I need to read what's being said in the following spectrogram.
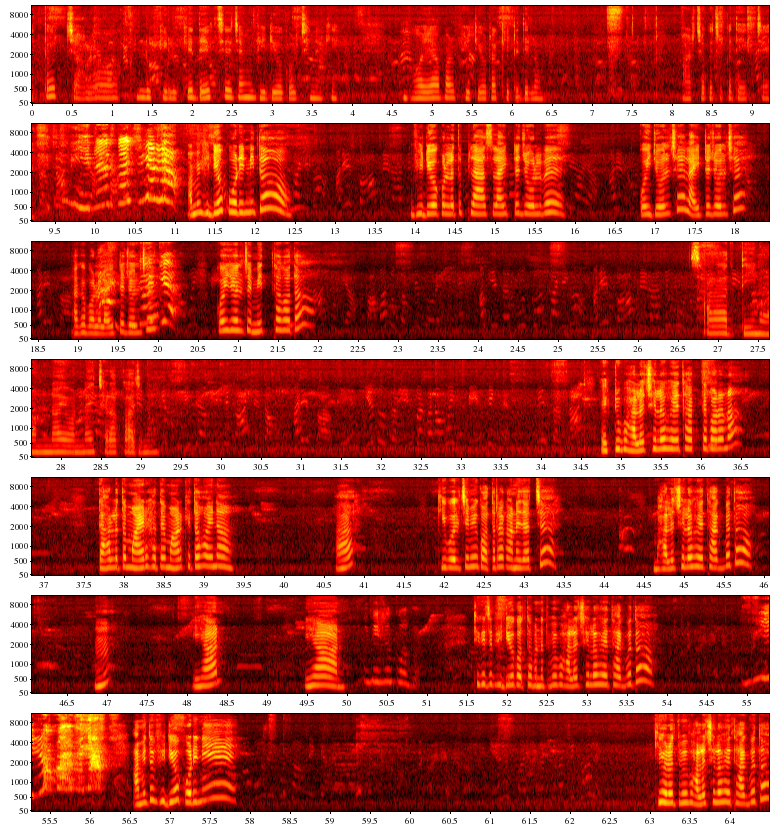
এত চালাক, লুকিয়ে লুকিয়ে দেখছে যে আমি ভিডিও করছি নাকি। ভয়ে আবার ভিডিওটা কেটে দিলাম আর চোখে চোখে দেখছে। আমি ভিডিও করিনি তো। ভিডিও করলে তো ফ্ল্যাশ লাইটটা জ্বলবে। কই জ্বলছে? লাইটটা জ্বলছে? আগে বলো, লাইটটা জ্বলছে? কই জ্বলছে? মিথ্যা কথা? সারাদিন অন্যায় অন্যায় ছাড়া কাজ নেই। একটু ভালো ছেলে হয়ে থাকতে পারো না? তাহলে তো মায়ের হাতে মার খেতে হয় না। হ্যাঁ কি বলছি আমি? কথাটা কানে যাচ্ছে? ভালো ছেলে হয়ে থাকবে তো? হুম? ইহান? ইহান? ঠিক আছে ভিডিও করতে হবে না। তুমি ভালো ছেলে হয়ে থাকবে তো? আমি তো ভিডিও করিনি। কি হলো, তুমি ভালো ছেলে হয়ে থাকবে তো?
